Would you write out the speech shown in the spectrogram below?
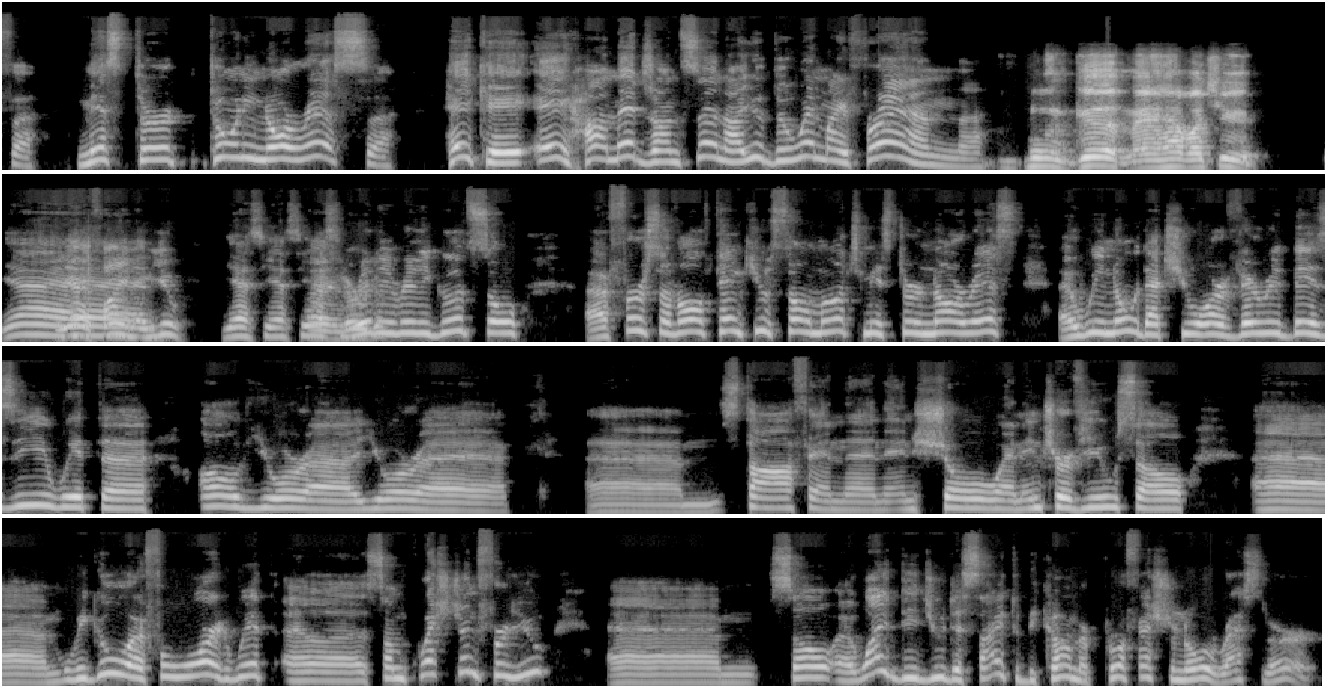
Mr. Tony Norris, aka Ahmed Johnson. How you doing, my friend? Doing good, man. How about you? Yeah, Yeah, fine, and you? Yes, yes, yes. very really, good. really good. So, uh, first of all, thank you so much, Mr. Norris. Uh, we know that you are very busy with uh, all your uh, your uh, um, stuff and, and and show and interview. So, um, we go uh, forward with uh, some question for you. Um, so, uh, why did you decide to become a professional wrestler?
